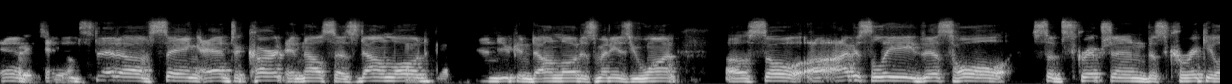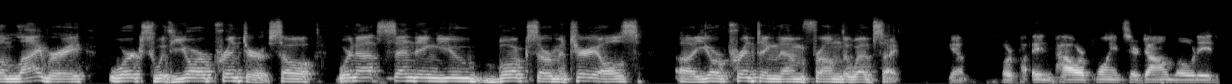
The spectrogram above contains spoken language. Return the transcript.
and, and instead of saying add to cart it now says download yep. and you can download as many as you want uh, so uh, obviously this whole subscription, this curriculum library works with your printer. So we're not sending you books or materials, uh, you're printing them from the website. Yep. Or in PowerPoints or downloaded.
